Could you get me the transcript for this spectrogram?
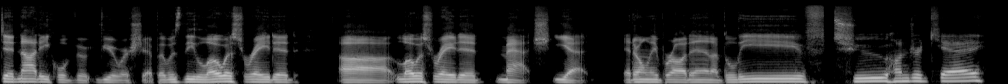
did not equal view- viewership. It was the lowest rated, uh, lowest rated match yet. It only brought in, I believe, 200k.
